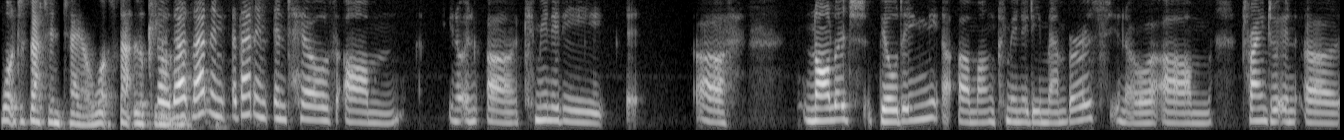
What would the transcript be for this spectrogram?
what does that entail? What's that looking? So that that in, that in, entails, um, you know, in, uh, community. Uh, knowledge building among community members, you know, um, trying to in, uh,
